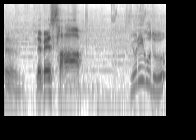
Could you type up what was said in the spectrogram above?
음. 레벨 4. 유리구두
